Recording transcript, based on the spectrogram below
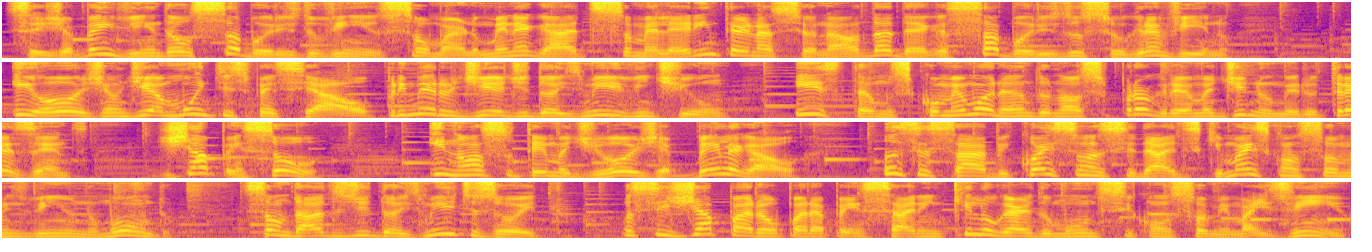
Seja bem-vindo aos Sabores do Vinho. Sou Marno Menegatti, sommelier internacional da adega Sabores do Sul Granvino. E hoje é um dia muito especial, primeiro dia de 2021, e estamos comemorando o nosso programa de número 300. Já pensou? E nosso tema de hoje é bem legal. Você sabe quais são as cidades que mais consomem vinho no mundo? São dados de 2018. Você já parou para pensar em que lugar do mundo se consome mais vinho?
